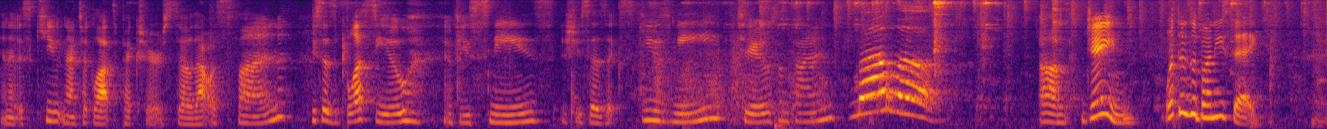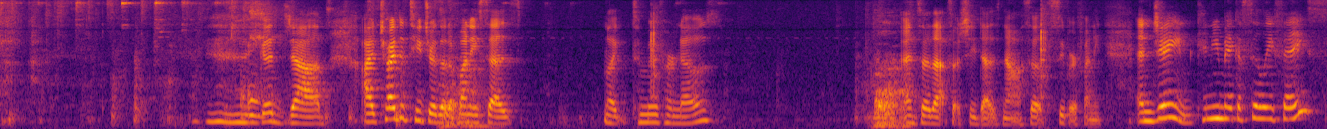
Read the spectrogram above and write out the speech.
and it was cute, and I took lots of pictures, so that was fun. She says, bless you if you sneeze. She says, excuse me, too, sometimes. Mama. Um, Jane, what does a bunny say? Good job. I tried to teach her that a bunny says, like, to move her nose. And so that's what she does now. So it's super funny. And Jane, can you make a silly face?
